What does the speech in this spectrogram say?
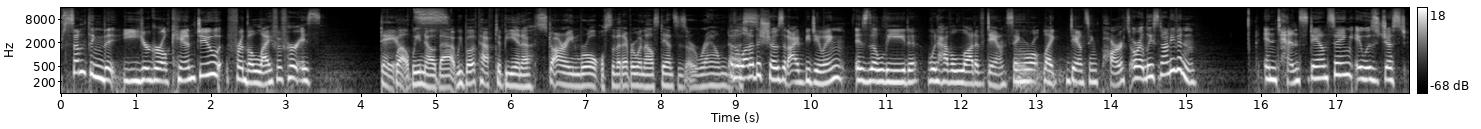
something that your girl can't do for the life of her is dance. well, we know that we both have to be in a starring role so that everyone else dances around us. But a lot of the shows that I'd be doing is the lead would have a lot of dancing, ro- like dancing parts, or at least not even intense dancing. It was just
